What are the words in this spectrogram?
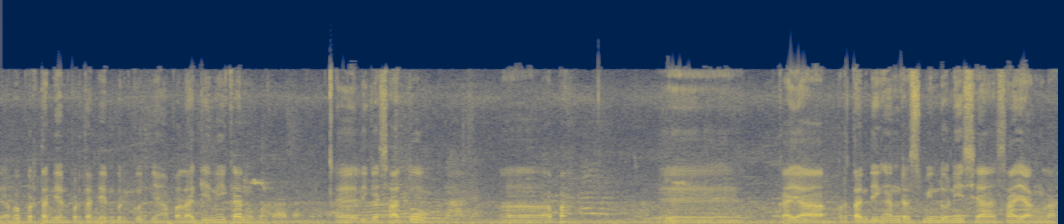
apa pertandingan-pertandingan berikutnya apalagi ini kan eh, Liga 1 eh, apa eh, kayak pertandingan resmi Indonesia sayang lah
